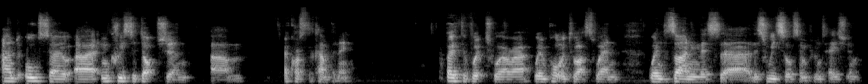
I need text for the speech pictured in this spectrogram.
and also uh, increased adoption um, across the company. Both of which were uh, were important to us when when designing this uh, this resource implementation.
